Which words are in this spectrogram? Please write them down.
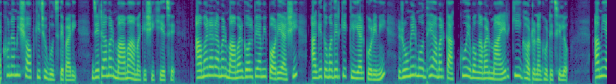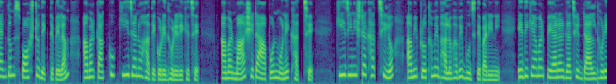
এখন আমি সব কিছু বুঝতে পারি, যেটা আমার মামা আমাকে শিখিয়েছে। আমার আর আমার মামার গল্পে আমি পরে আসি, আগে তোমাদেরকে ক্লিয়ার করে নিই, রুমের মধ্যে আমার কাক্কু এবং আমার মায়ের কি ঘটনা ঘটেছিল। আমি একদম স্পষ্ট দেখতে পেলাম, আমার কাক্কু কি যেন হাতে করে ধরে রেখেছে। আমার মা সেটা আপন মনে খাচ্ছে। কি জিনিসটা খাচ্ছিল, আমি প্রথমে ভালোভাবে বুঝতে পারিনি। এদিকে আমার পেয়ারার গাছের ডাল ধরে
